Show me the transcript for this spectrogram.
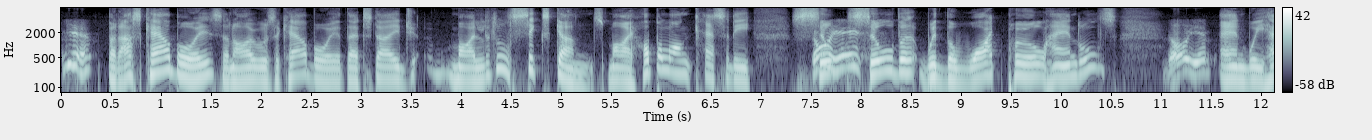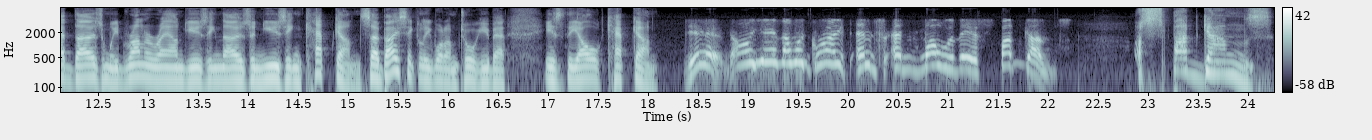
Yeah. But us cowboys, and I was a cowboy at that stage, my little six guns, my Hopalong Cassidy sil- Oh, yes. silver with the white pearl handles, Oh, yeah. and we had those and we'd run around using those and using cap guns. So basically, what I'm talking about is the old cap gun. Yeah. Oh, yeah, they were great. And and while we're there, spud guns. Oh, spud guns.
